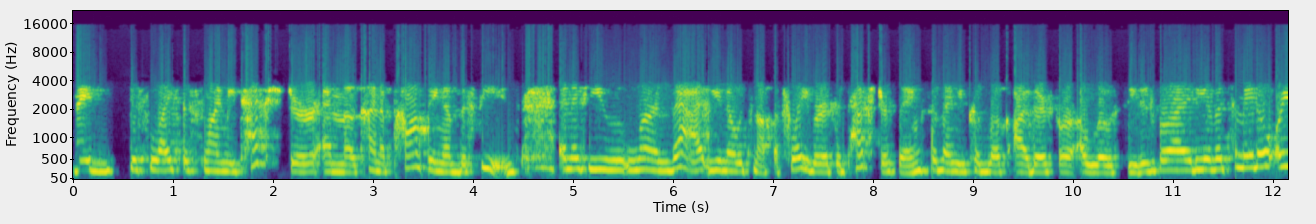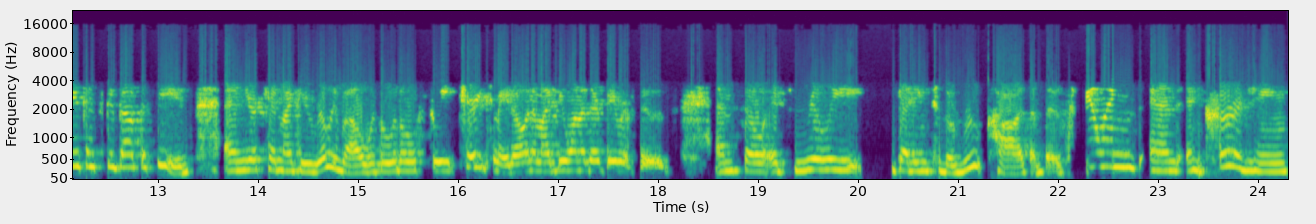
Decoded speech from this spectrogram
they dislike the slimy texture and the kind of popping of the seeds. And if you learn that, you know it's not the flavor, it's a texture thing. So then you could look either for a low seeded variety of a tomato or you can scoop out the seeds. And your kid might do really well with a little sweet cherry tomato and it might be one of their favorite foods. And so it's really getting to the root cause of those feelings and encouraging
